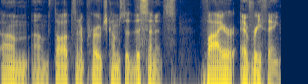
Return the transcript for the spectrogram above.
um, um, thoughts and approach comes to this sentence: "Fire everything,"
